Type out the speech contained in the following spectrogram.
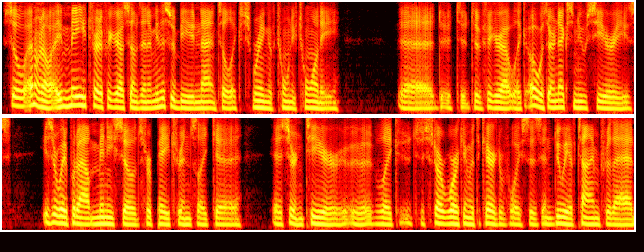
so I don't know. I may try to figure out something. I mean, this would be not until like spring of 2020 uh, to, to figure out like, oh, with our next new series, is there a way to put out mini-sodes for patrons like uh, at a certain tier, uh, like to start working with the character voices, and do we have time for that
